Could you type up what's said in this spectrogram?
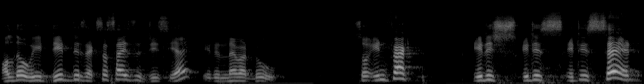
Although we did this exercise with DCI, it will never do. So in fact, it is, it is, it is said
